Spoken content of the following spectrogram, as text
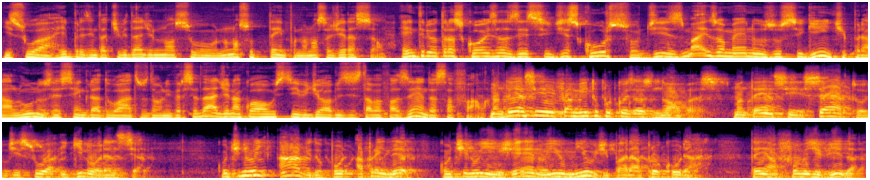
e sua representatividade no nosso, no nosso tempo, na nossa geração. Entre outras coisas, esse discurso diz mais ou menos o seguinte para alunos recém-graduados da universidade na qual Steve Jobs estava fazendo essa fala: Mantenha-se faminto por coisas novas, mantenha-se certo de sua ignorância. Continue ávido por aprender, continue ingênuo e humilde para procurar. Tenha fome de vida,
